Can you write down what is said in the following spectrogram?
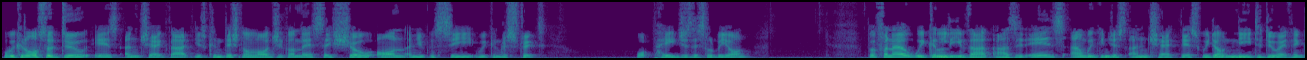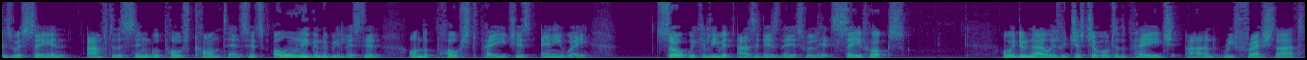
What we can also do is uncheck that, use conditional logic on this, say show on, and you can see we can restrict what pages this will be on. But for now, we can leave that as it is and we can just uncheck this. We don't need to do anything because we're saying after the single post content, so it's only going to be listed on the post pages anyway. So we can leave it as it is this. We'll hit save hooks. All we do now is we just jump over to the page and refresh that.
